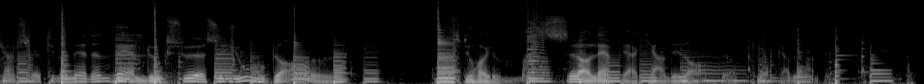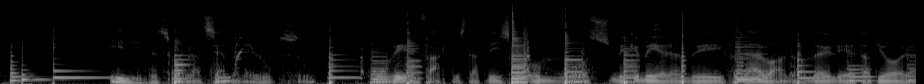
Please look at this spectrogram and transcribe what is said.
kanske till och med den väl luxuöse Jordahl. du har ju massor av lämpliga kandidater att plocka bland. Ines kommer att sända dig rosor. Hon vill faktiskt att vi ska umgås mycket mer än vi för närvarande har möjlighet att göra.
